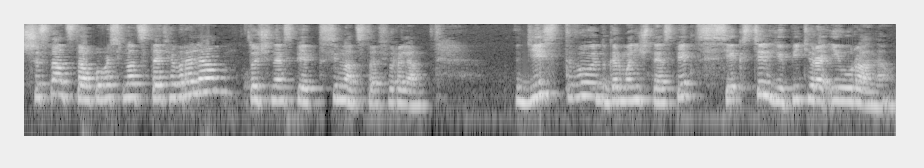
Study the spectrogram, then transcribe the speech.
С 16 по 18 февраля, точный аспект 17 февраля, действует гармоничный аспект секстиль Юпитера и Урана.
